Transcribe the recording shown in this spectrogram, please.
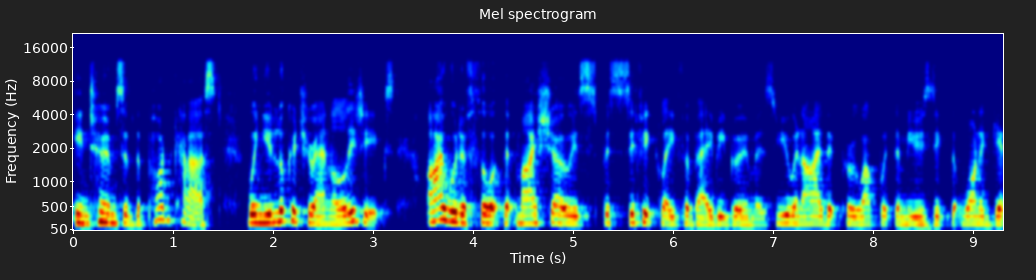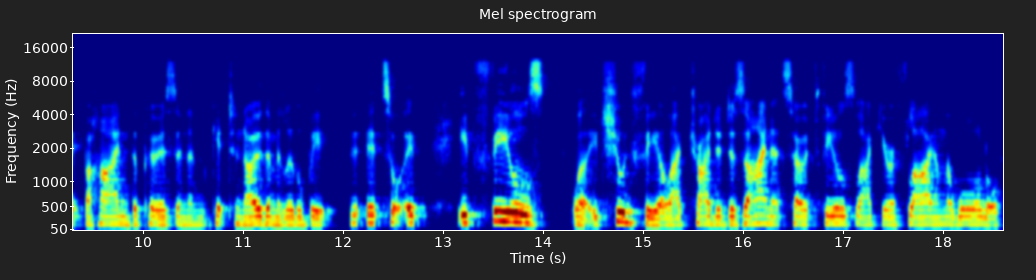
in terms of the podcast, when you look at your analytics, I would have thought that my show is specifically for baby boomers, you and I that grew up with the music that want to get behind the person and get to know them a little bit. It's it it feels well, it should feel. I tried to design it so it feels like you're a fly on the wall or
